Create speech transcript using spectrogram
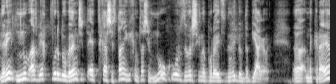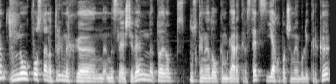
Нали? Но аз бях твърдо убеден, че е, така ще стане и викам, това ще е много хубав, завърших на поредицата, нали, да, да бягаме. А, накрая, но какво стана? Тръгнах а, на, на следващия ден, то е едно спускане надолу към гара Кръстец, яко почна да ме боли кръка,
